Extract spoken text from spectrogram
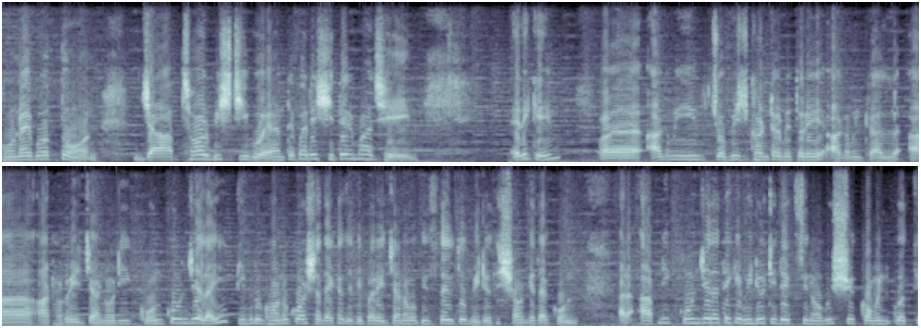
ঘূর্ণাবর্তন যা ঝড় বৃষ্টি বয়ে আনতে পারে শীতের মাঝে। এদিকে আগামী চব্বিশ ঘণ্টার ভেতরে আগামীকাল আঠারোই জানুয়ারি কোন কোন জেলায় তীব্র ঘন কুয়াশা দেখা যেতে পারে জানাব বিস্তারিত ভিডিওতে সঙ্গে থাকুন। আর আপনি কোন জেলা থেকে ভিডিওটি দেখছেন অবশ্যই কমেন্ট করতে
